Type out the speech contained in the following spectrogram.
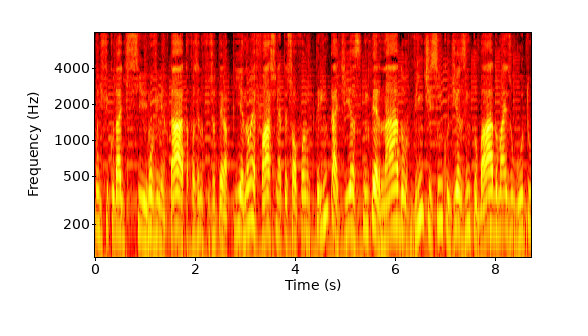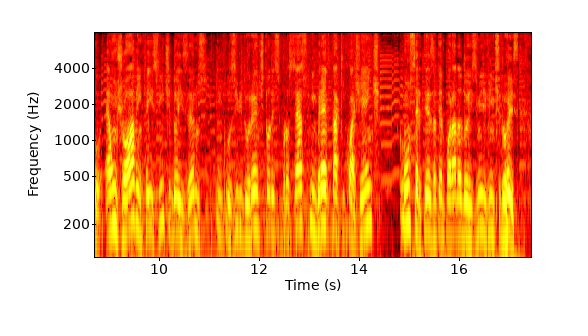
com dificuldade de se movimentar, tá fazendo fisioterapia, não é fácil, né, pessoal? Foram 30 dias internado, 25 dias entubado, mas o Guto é um jovem, fez 22 anos inclusive durante todo esse processo. Em breve está aqui com a gente. Com certeza a temporada 2022 o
